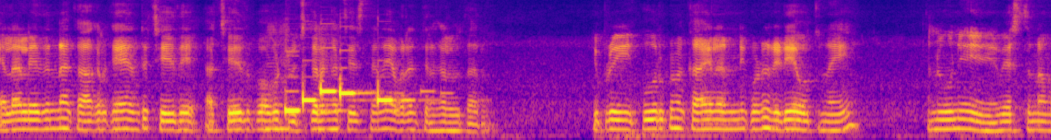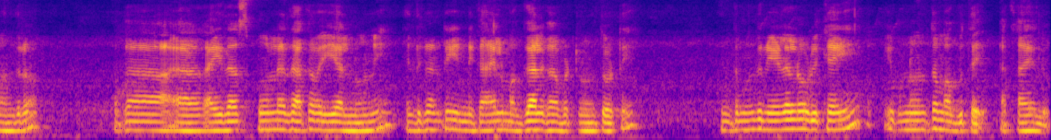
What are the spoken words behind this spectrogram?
ఎలా లేదన్నా కాకరకాయ అంటే చేదే. ఆ చేదు పోగొట్టి రుచికరంగా చేస్తేనే ఎవరైనా తినగలుగుతారు. ఇప్పుడు ఈ కూరుకున్న కాయలన్నీ కూడా రెడీ అవుతున్నాయి. నూనె వేస్తున్నాం అందులో. ఒక ఆ, ఐదారు స్పూన్ల దాకా వేయాలి నూనె. ఎందుకంటే ఇన్ని కాయలు మగ్గాలి కాబట్టి నూనెతోటి. ఇంతకుముందు నీళ్ళలో ఉడికాయి ఇప్పుడు నూనెతో మగ్గుతాయి ఆ కాయలు.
